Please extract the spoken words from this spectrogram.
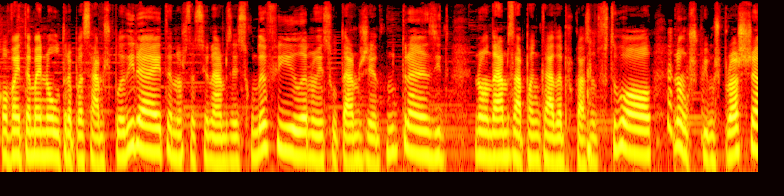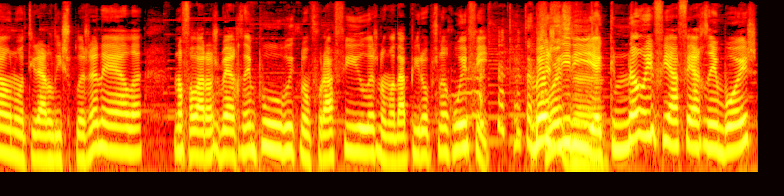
Convém também não ultrapassarmos pela direita, não estacionarmos em segunda fila, não insultarmos gente no trânsito, não andarmos à pancada por causa de futebol, não cuspirmos para o chão, não atirar lixo pela janela, não falar aos berros em público, não furar filas, não mandar piropos na rua, enfim. Mas diria que não enfiar ferros em bois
